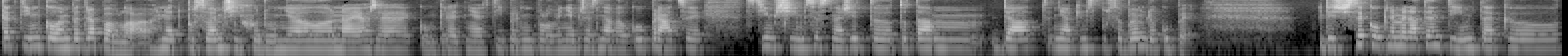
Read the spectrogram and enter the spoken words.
Tak tým kolem Petra Pavla hned po svém příchodu měl na jaře, konkrétně v té první polovině března, velkou práci s tím vším se snažit to tam dát nějakým způsobem dokupy. Když se koukneme na ten tým, tak eh,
